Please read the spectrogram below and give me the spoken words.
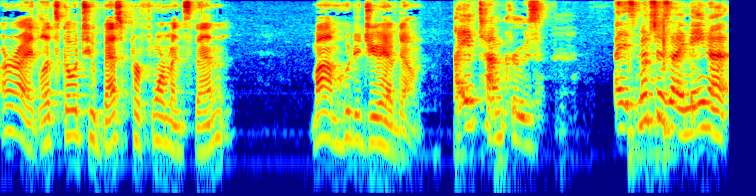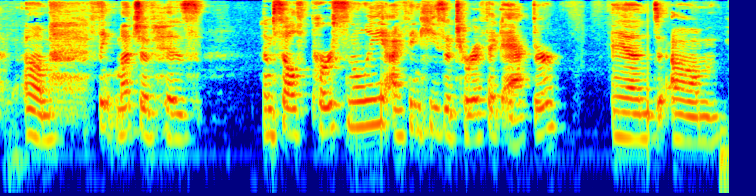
All right, let's go to best performance then. Mom, who did you have down? I have Tom Cruise. As much as I may not um, think much of his himself personally, I think he's a terrific actor, and um,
